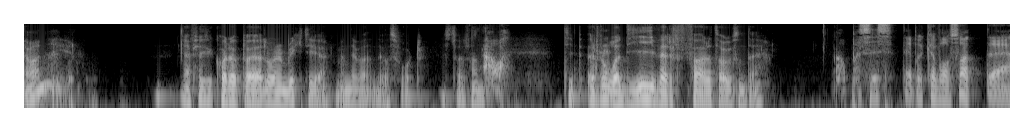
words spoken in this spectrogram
Ja, nej. Jag försökte kolla upp vad Lauren Brichter gör, men det var, det var svårt. Det står att han Ja. typ rådgiver för företag och sånt där. Ja, precis. Det brukar vara så att eh,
